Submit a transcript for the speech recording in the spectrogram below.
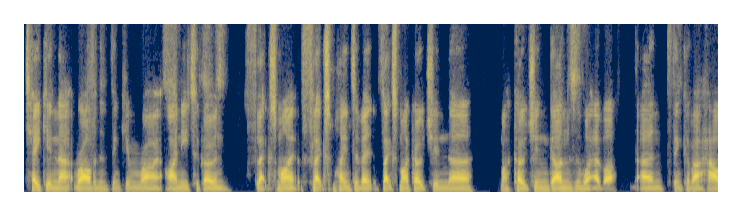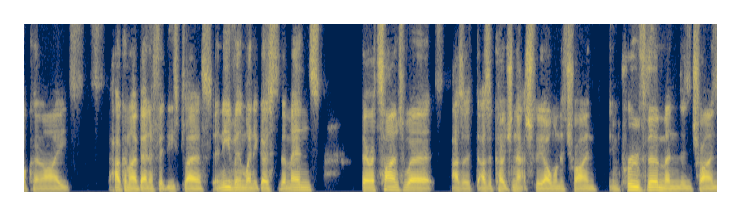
Taking that rather than thinking, right, I need to go and flex my flex my intervent flex my coaching uh, my coaching guns and whatever, and think about how can I how can I benefit these players? And even when it goes to the men's, there are times where, as a as a coach, naturally I want to try and improve them and then try and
